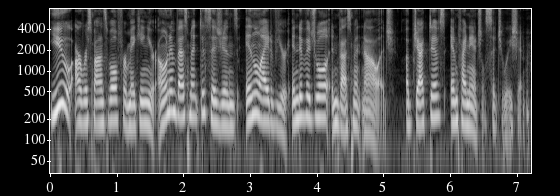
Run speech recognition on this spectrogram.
You are responsible for making your own investment decisions in light of your individual investment knowledge, objectives, and financial situation.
